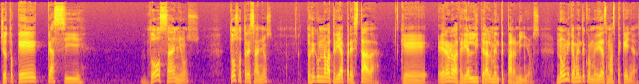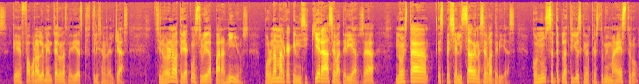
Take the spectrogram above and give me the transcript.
yo toqué casi dos años dos o tres años, toqué con una batería prestada, que era una batería literalmente para niños, no únicamente con medidas más pequeñas, que favorablemente eran las medidas que se utilizan en el jazz, sino era una batería construida para niños, por una marca que ni siquiera hace baterías, o sea, no está especializada en hacer baterías, con un set de platillos que me prestó mi maestro,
